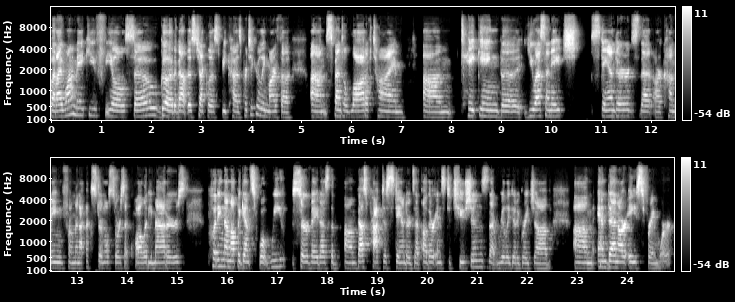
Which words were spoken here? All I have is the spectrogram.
But I wanna make you feel so good about this checklist because particularly Martha um, spent a lot of time um, taking the USNH standards that are coming from an external source at Quality Matters, putting them up against what we surveyed as the um, best practice standards at other institutions that really did a great job, um, and then our ACE framework.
